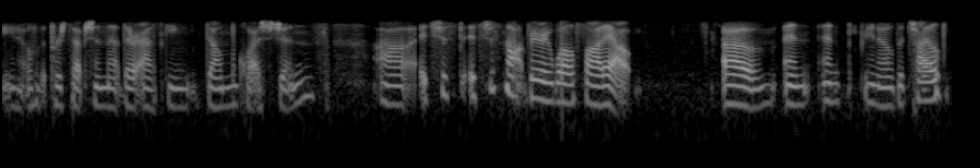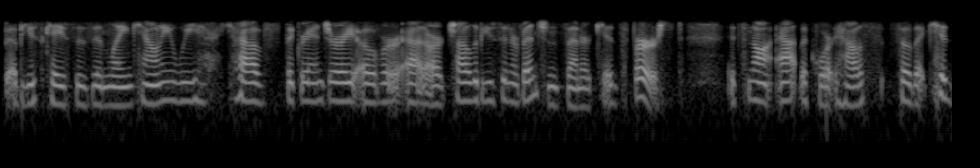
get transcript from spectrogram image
you know the perception that they're asking dumb questions uh, it's just it's just not very well thought out um, and and you know the child abuse cases in Lane County, we have the grand jury over at our child abuse intervention center, Kids First. It's not at the courthouse, so that kids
